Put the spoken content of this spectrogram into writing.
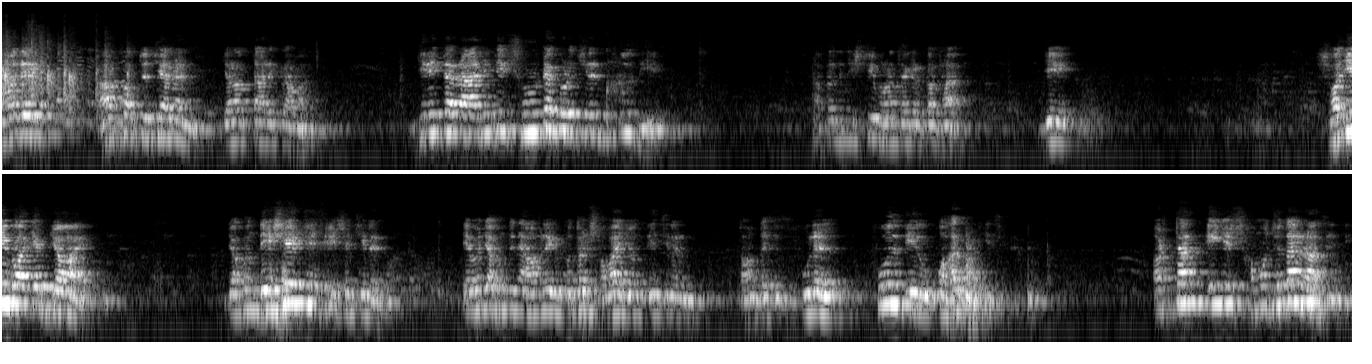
আমাদের ভারপ্রাপ্ত চেয়ারম্যান জনাব তারেক রহমান, যিনি তার রাজনীতির শুরুটা করেছিলেন ফুল দিয়ে। আপনাদের নিশ্চয়ই মনে থাকার কথা যে সজীব অজেব জয় যখন দেশে এসেছিলেন এবং যখন তিনি আওয়ামী লীগের প্রথম সভায় যোগ দিয়েছিলেন, তখন তাকে ফুলের ফুল দিয়ে উপহার পাঠিয়েছিলেন। অর্থাৎ এই যে সমঝোতার রাজনীতি,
